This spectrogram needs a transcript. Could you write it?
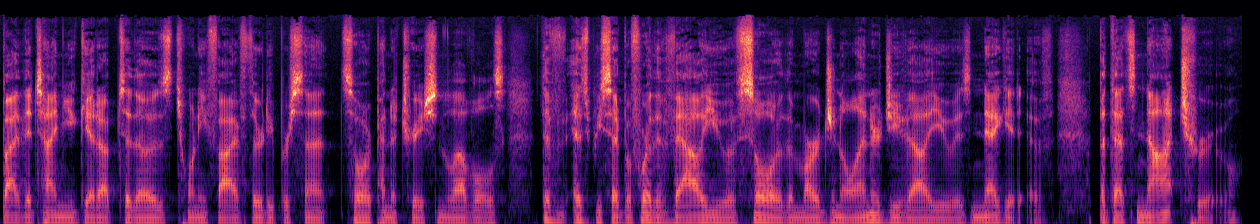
by the time you get up to those 25, 30% solar penetration levels, the, as we said before, the value of solar, the marginal energy value is negative. But that's not true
